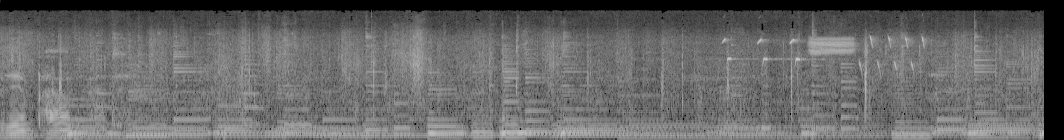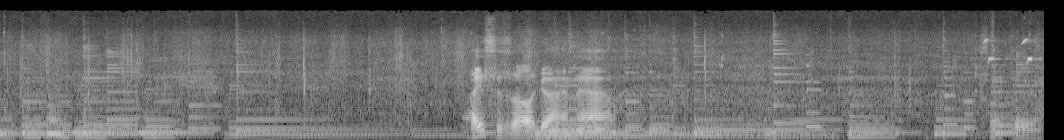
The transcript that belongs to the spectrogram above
the impoundment. Ice is all gone now. Looks like there are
